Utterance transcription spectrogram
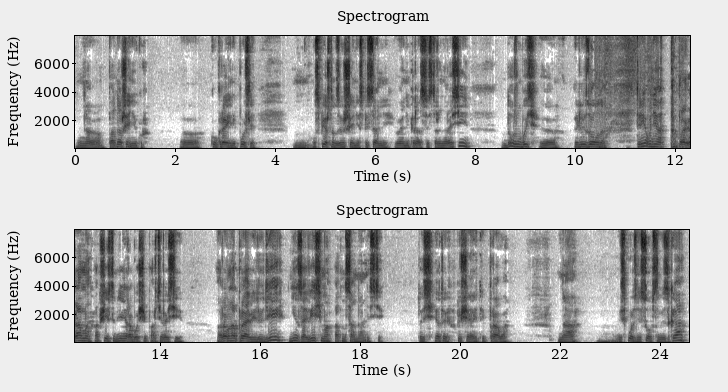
по отношению к, э, к Украине после успешного завершения специальной военной операции со стороны России должен быть э, реализовано требование программы общественного мнения Рабочей партии России о равноправии людей независимо от национальности. То есть это включает и право на использование собственного языка,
